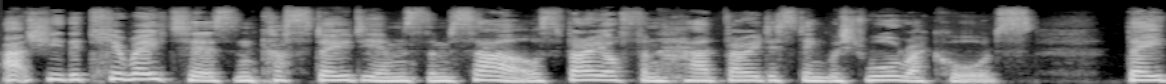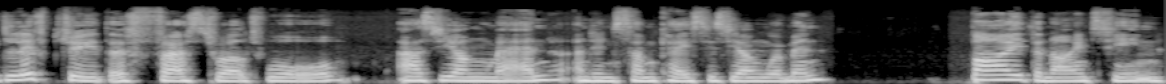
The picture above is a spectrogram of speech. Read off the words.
actually the curators and custodians themselves very often had very distinguished war records. They'd lived through the First World War as young men and in some cases young women. By the 19,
